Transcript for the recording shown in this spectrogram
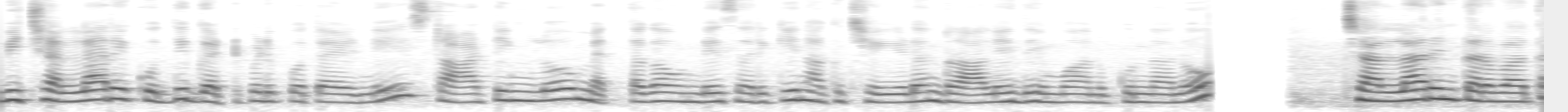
ఇవి చల్లారే కొద్దీ గట్టిపడిపోతాయండి. స్టార్టింగ్లో మెత్తగా ఉండేసరికి నాకు చేయడం రాలేదేమో అనుకున్నాను. చల్లారిన తర్వాత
